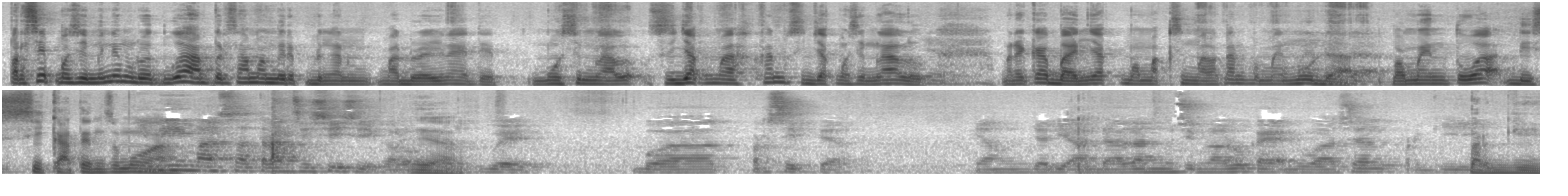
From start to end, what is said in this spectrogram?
Persib musim ini menurut gua hampir sama mirip dengan Madura United musim lalu sejak bahkan sejak musim lalu mereka banyak memaksimalkan pemain muda pemain tua disikatin semua ini masa transisi sih kalau Iya. menurut gue buat Persib ya yang jadi andalan musim lalu kayak Duasel pergi. Pergi.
